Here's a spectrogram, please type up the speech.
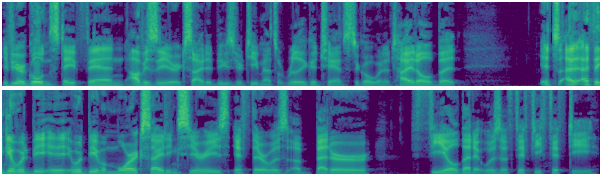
if you're a Golden State fan. Obviously, you're excited because your team has a really good chance to go win a title, but it's I, I think it would be it would be a more exciting series if there was a better feel that it was a 50-50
